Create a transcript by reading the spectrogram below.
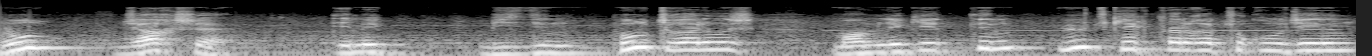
бул жакшы демек биздин бул чыгарылыш мамлекеттин 3 гектарга чукул жерин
